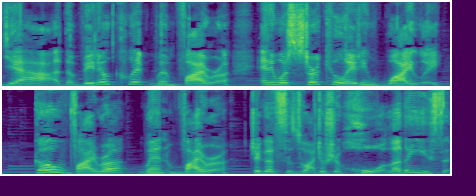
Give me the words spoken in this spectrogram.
Yeah, the video clip went viral and it was circulating widely. Go viral went viral 这个词组啊，就是火了的意思。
